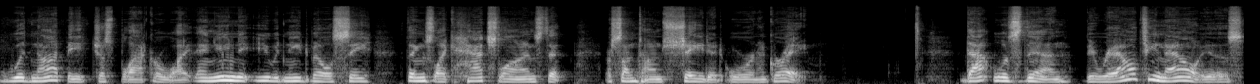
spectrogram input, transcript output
would not be just black or white, and you you would need to be able to see things like hatch lines that are sometimes shaded or in a gray. That was then. The reality now is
